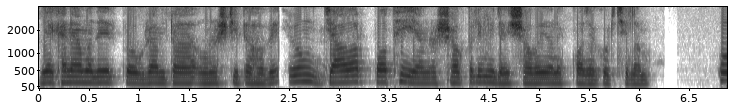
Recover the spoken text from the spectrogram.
যেখানে আমাদের প্রোগ্রামটা অনুষ্ঠিত হবে এবং যাওয়ার পথেই আমরা সকলে মিলে সবাই অনেক মজা করছিলাম। ও,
